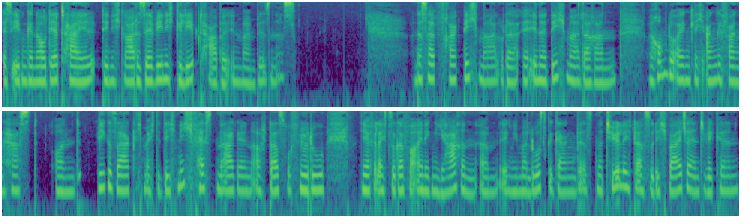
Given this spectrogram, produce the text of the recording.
ist eben genau der Teil, den ich gerade sehr wenig gelebt habe in meinem Business. Und deshalb frag dich mal oder erinnere dich mal daran, warum du eigentlich angefangen hast. Und wie gesagt, ich möchte dich nicht festnageln auf das, wofür du ja vielleicht sogar vor einigen Jahren ähm, irgendwie mal losgegangen bist. Natürlich darfst du dich weiterentwickeln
